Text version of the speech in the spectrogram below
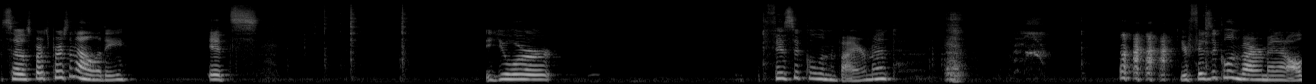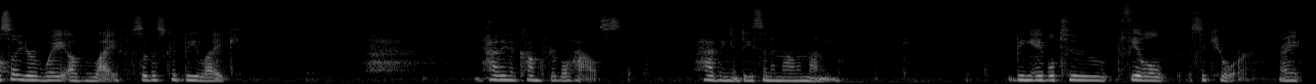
So as far as personality, it's your physical environment, your physical environment, and also your way of life. So this could be like having a comfortable house, having a decent amount of money, being able to feel secure, right?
